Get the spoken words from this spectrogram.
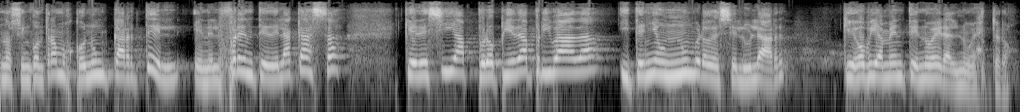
nos encontramos con un cartel en el frente de la casa que decía propiedad privada y tenía un número de celular que obviamente no era el nuestro.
